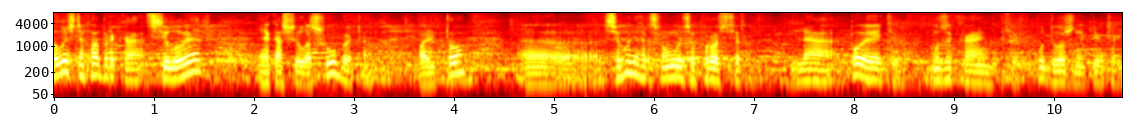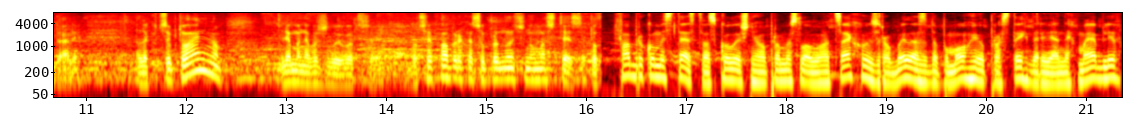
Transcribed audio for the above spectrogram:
Колишня фабрика Силует, яка шила шуби, пальто, е, сьогодні трансформується в простір для поетів, музикантів, художників і так далі. Але концептуально для мене важливо це, бо це фабрика супроносного мистецтва. Тобто Фабрику мистецтва з колишнього промислового цеху зробили за допомогою простих дерев'яних меблів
